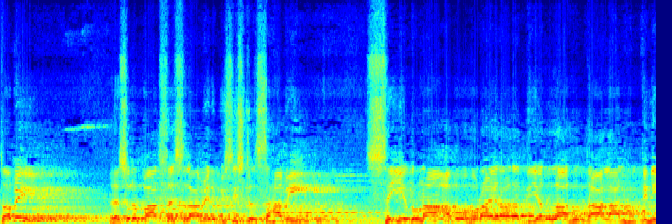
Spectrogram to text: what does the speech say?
তবে রসুল পাক ইসলামের বিশিষ্ট সাহাবি সৈয়দুনা আবু হরায়রা রাদিয়াল্লাহু তাআলা আনহু তিনি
